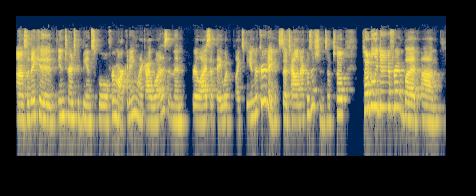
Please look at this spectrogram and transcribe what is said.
Um, so they could interns could be in school for marketing, like I was, and then realize that they would like to be in recruiting, so talent acquisition. So to- totally different, but um,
